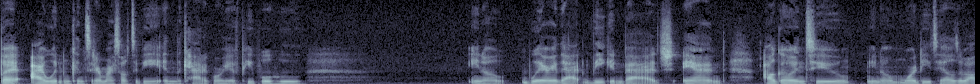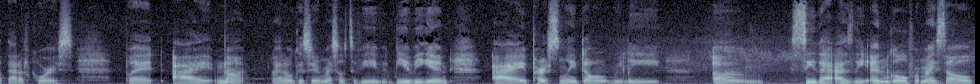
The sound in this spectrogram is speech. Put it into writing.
but I wouldn't consider myself to be in the category of people who, you know, wear that vegan badge. And I'll go into, you know, more details about that, of course. But I'm not. I don't consider myself to be be a vegan. I personally don't really um, see that as the end goal for myself.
